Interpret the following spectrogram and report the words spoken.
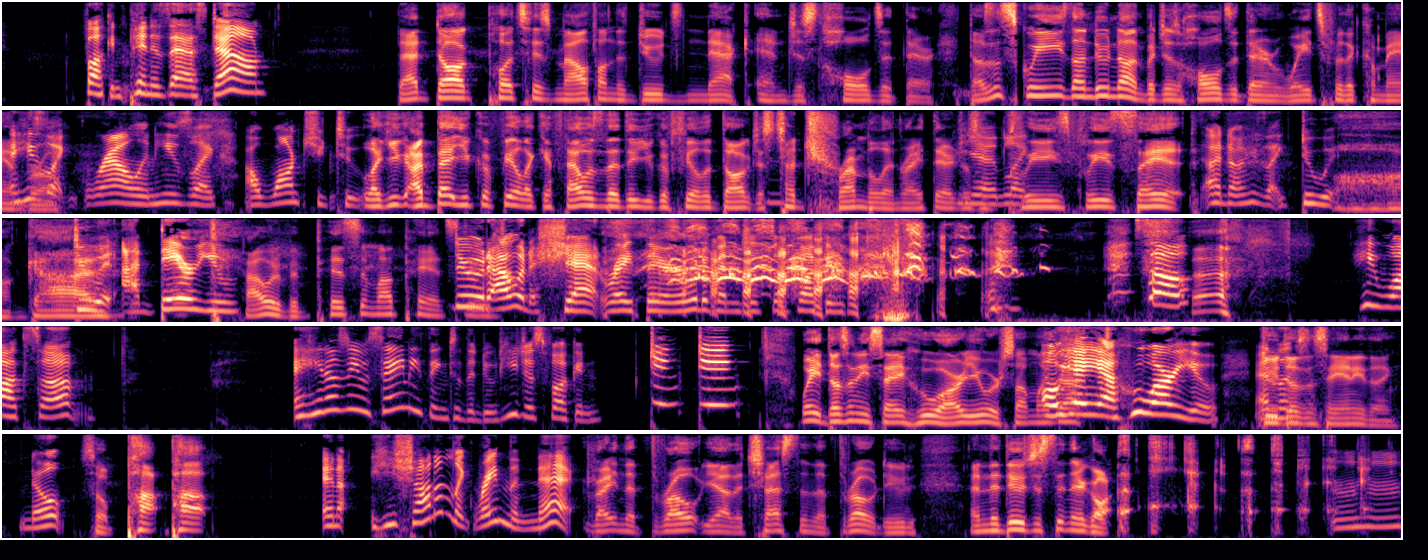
fucking pin his ass down. That dog puts his mouth on the dude's neck and just holds it there. Doesn't squeeze, doesn't do none, but just holds it there and waits for the command. And he's bro. like growling. He's like, I want you to. like you, I bet you could feel like if that was the dude, you could feel the dog just trembling right there. Just Yeah, like- please, please say it. I know. He's like, do it. Oh God, do it. I dare you. I would have been pissing my pants, Dude, dude. I would have shat right there. It would have been just a fucking. so he walks up, and he doesn't even say anything to the dude. He just fucking ding ding. Wait, doesn't he say "Who are you" or something like oh that? yeah, yeah. Who are you? And Dude doesn't say anything. Nope. So pop, pop, And he shot him like right in the neck. right in the throat. Yeah, the chest and the throat, dude. And the dude's just sitting there going. Mm-hmm.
